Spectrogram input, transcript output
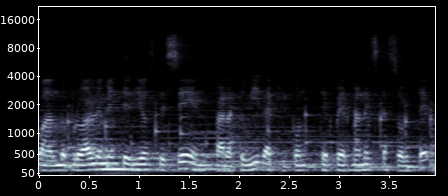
Cuando probablemente Dios desee para tu vida que te permanezcas soltero.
